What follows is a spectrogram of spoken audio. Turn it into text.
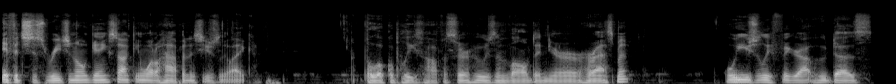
if it's just regional gang stalking what'll happen is usually like the local police officer who is involved in your harassment will usually figure out who does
